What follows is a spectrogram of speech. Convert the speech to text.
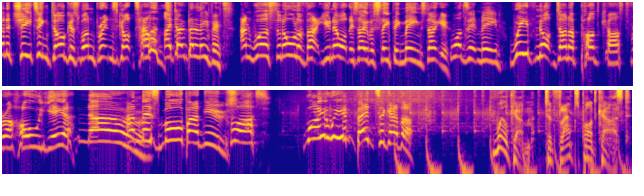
And a cheating dog has won Britain's Got Talent. I don't believe it. And worse than all of that, you know what this oversleeping means, don't you? What does it mean? We've not done a podcast for a whole year. No! And there's more bad news. What? Why are we in bed together? Welcome to Flaps Podcast.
